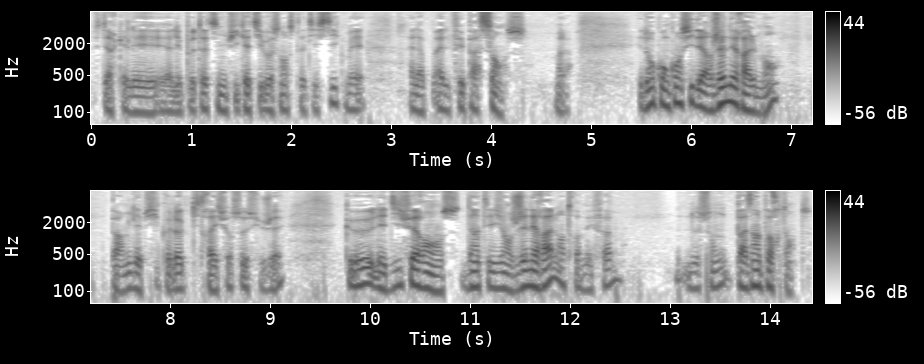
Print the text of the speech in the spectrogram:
C'est-à-dire qu'elle est, elle est peut-être significative au sens statistique, mais elle ne fait pas sens. Voilà. Et donc on considère généralement, parmi les psychologues qui travaillent sur ce sujet, que les différences d'intelligence générale entre hommes et femmes ne sont pas importantes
